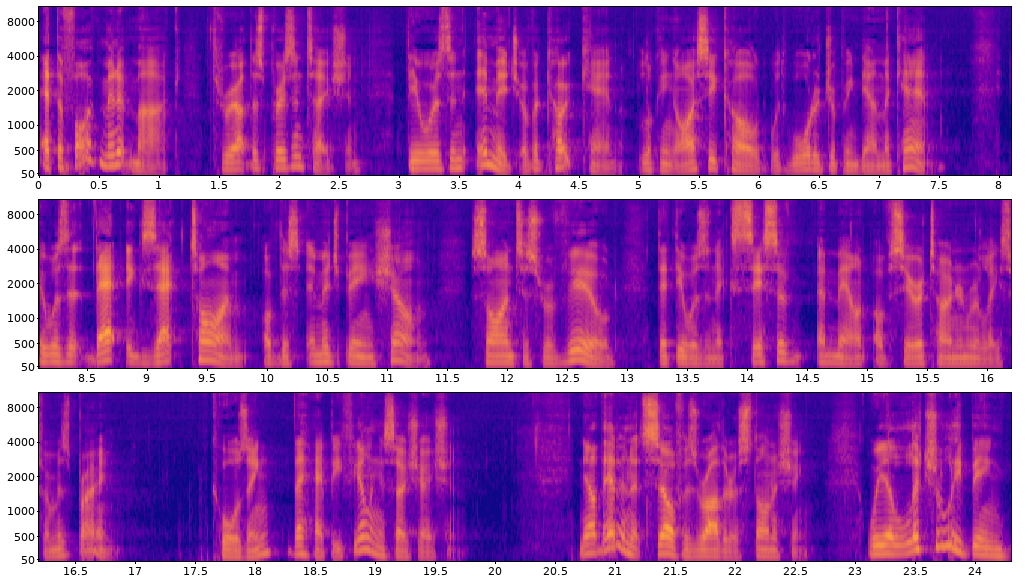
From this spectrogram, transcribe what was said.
At the five minute mark throughout this presentation, there was an image of a Coke can looking icy cold with water dripping down the can. It was at that exact time of this image being shown, scientists revealed that there was an excessive amount of serotonin released from his brain, causing the happy feeling association. Now, that in itself is rather astonishing. We are literally being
